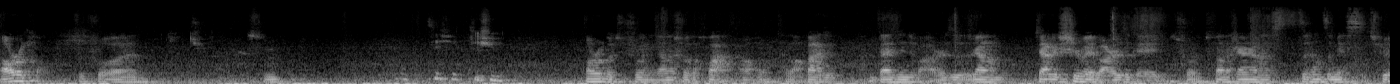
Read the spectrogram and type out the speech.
Oracle，就说，是继续继续，Oracle 就说你刚才说的话，然后他老爸就很担心，就把儿子让。家里侍卫把儿子给说放到山上，自生自灭死去，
